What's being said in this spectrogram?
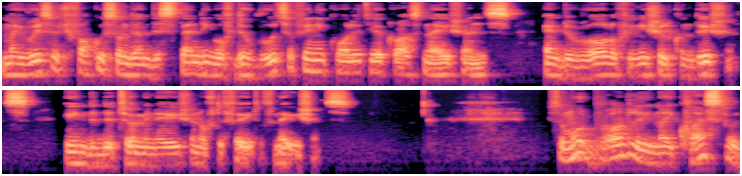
My research focused on the understanding of the roots of inequality across nations and the role of initial conditions in the determination of the fate of nations. So, more broadly, my quest for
